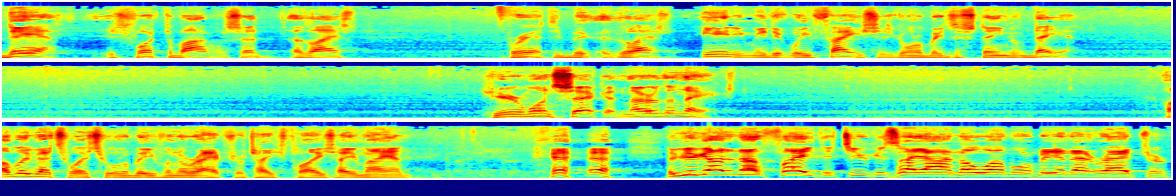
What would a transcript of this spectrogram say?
death. It's what the Bible said the last breath, the last enemy that we face is going to be the sting of death. Here one second and there the next. I believe that's what it's going to be when the rapture takes place. Amen. Have you got enough faith that you can say, I know I'm going to be in that rapture?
